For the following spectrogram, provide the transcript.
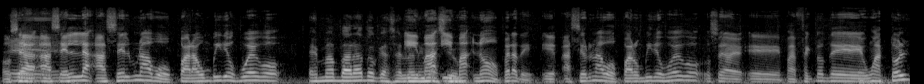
o sea eh, hacer, la- hacer una voz para un videojuego es más barato que hacer la y más, y más. No, espérate. eh, hacer una voz para un videojuego, o sea, eh, para efectos de un actor,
